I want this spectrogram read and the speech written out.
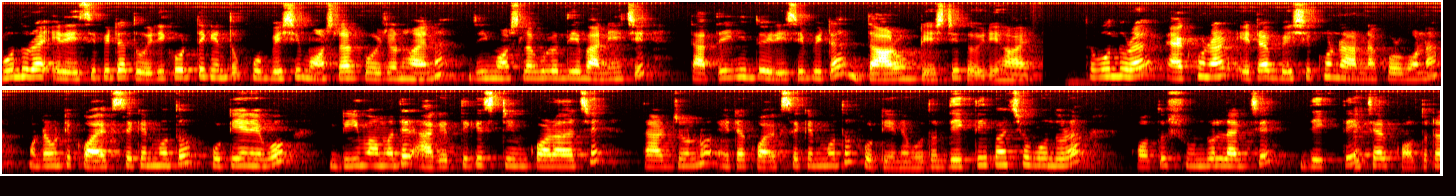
বন্ধুরা, এই রেসিপিটা তৈরি করতে কিন্তু খুব বেশি মশলার প্রয়োজন হয় না। যেই মশলাগুলো দিয়ে বানিয়েছি, তাতেই কিন্তু এই রেসিপিটা দারুণ টেস্টি তৈরি হয়। তো বন্ধুরা, এখন আর এটা বেশিক্ষণ রান্না করব না। মোটামুটি কয়েক সেকেন্ড মতো ফুটিয়ে নেব। ডিম আমাদের আগের থেকে স্টিম করা আছে, তার জন্য এটা কয়েক সেকেন্ড মতো ফুটিয়ে নেব। তো দেখতেই পাচ্ছ বন্ধুরা, কত সুন্দর লাগছে দেখতে। আর কতটা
